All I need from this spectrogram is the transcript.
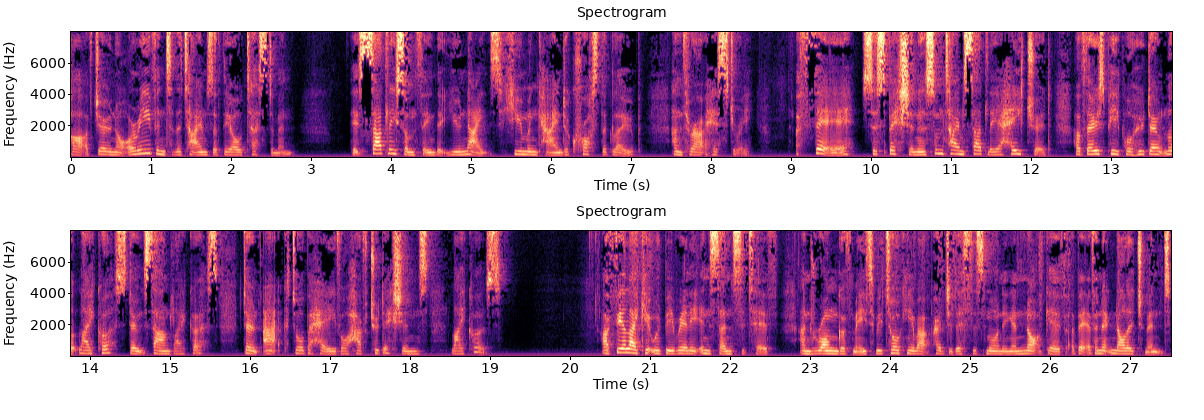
heart of Jonah or even to the times of the Old Testament. It's sadly something that unites humankind across the globe and throughout history. A fear, suspicion, and sometimes sadly a hatred of those people who don't look like us, don't sound like us, don't act or behave or have traditions like us. I feel like it would be really insensitive and wrong of me to be talking about prejudice this morning and not give a bit of an acknowledgement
